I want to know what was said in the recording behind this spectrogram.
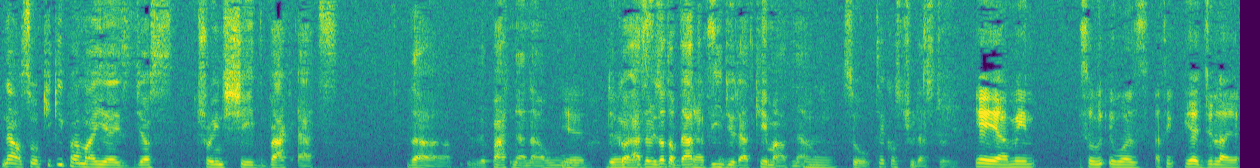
now so keke palmer here is just throwing shade back at the the partner now who Yeah, because as a result of that Jackson. video that came out now Mm. so take us through that story Yeah, yeah. I mean, so it was. I think yeah, July.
